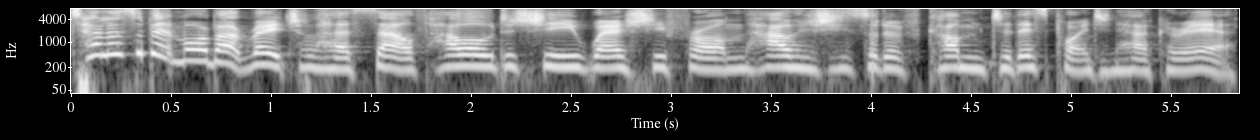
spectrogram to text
Tell us a bit more about Rachael herself. How old is she? Where's she from? How has she sort of come to this point in her career?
